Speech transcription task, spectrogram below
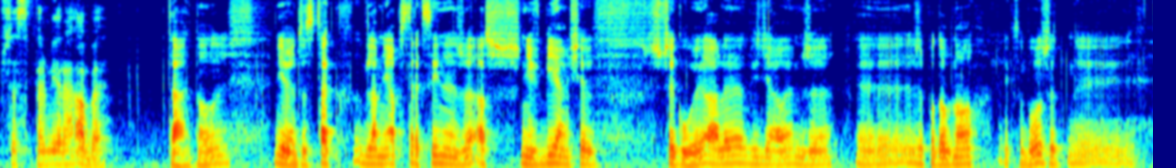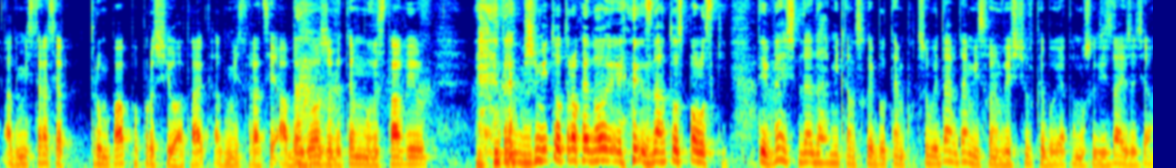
przez premiera Abe. Tak, no nie wiem, to jest tak dla mnie abstrakcyjne, że aż nie wbijam się w szczegóły, ale widziałem, że, e, że podobno, jak to było, że e, administracja Trumpa poprosiła, tak, administrację Abego, żeby temu wystawił tak brzmi to trochę, no znam to z Polski. Ty weź, da, daj mi tam słuchaj, bo ten potrzebuję, daj, daj mi swoją wejściówkę, bo ja tam muszę gdzieś zajrzeć, a,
